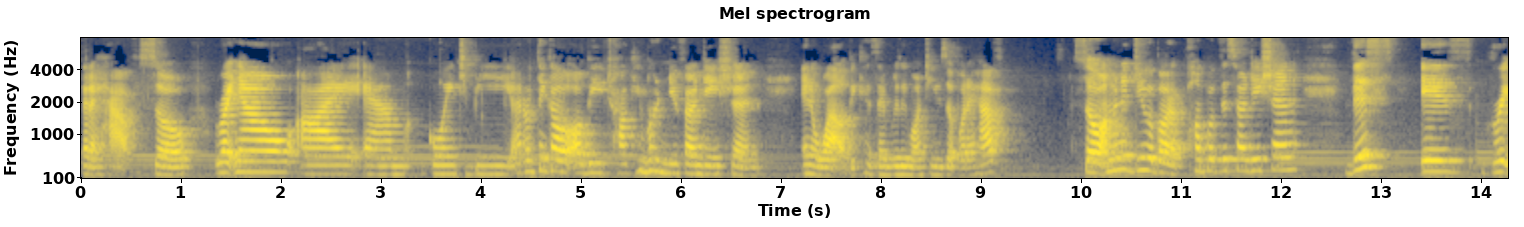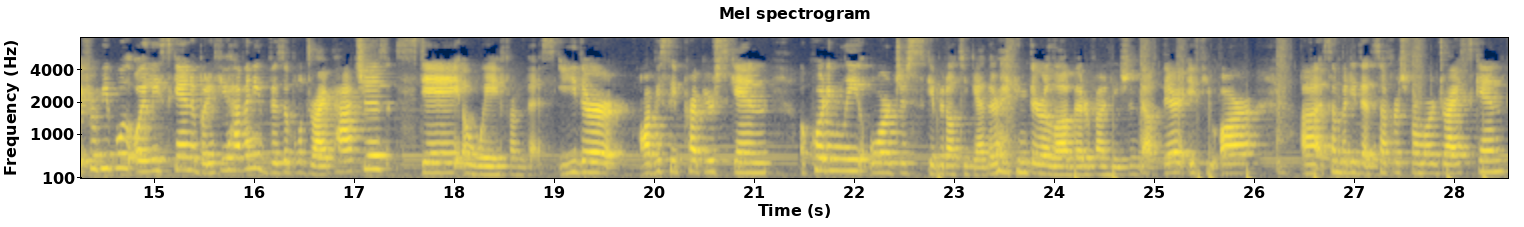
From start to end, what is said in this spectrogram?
that I have. So right now I am going to be, I don't think I'll, I'll be talking about new foundation in a while because I really want to use up what I have. So I'm gonna do about a pump of this foundation. This is great for people with oily skin, but if you have any visible dry patches, stay away from this. Either obviously prep your skin accordingly or just skip it altogether. I think there are a lot better foundations out there if you are uh, somebody that suffers from more dry skin.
